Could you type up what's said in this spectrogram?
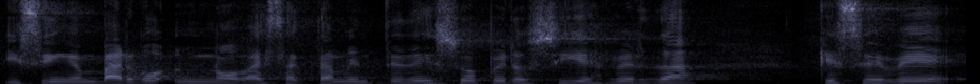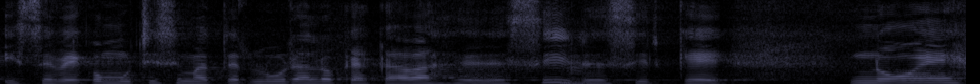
Y sin embargo no va exactamente de eso, pero sí es verdad que se ve y se ve con muchísima ternura lo que acabas de decir, es decir, que no es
